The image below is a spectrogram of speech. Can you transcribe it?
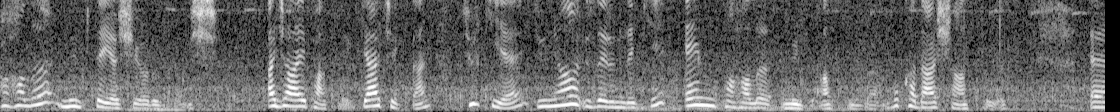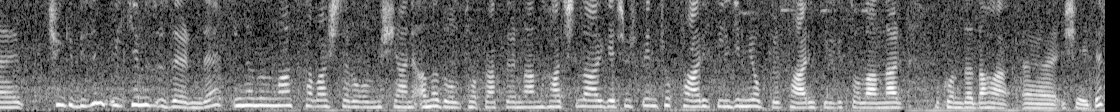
pahalı mülkte yaşıyoruz demiş. Acayip haklı. Gerçekten Türkiye dünya üzerindeki en pahalı mülk aslında. Bu kadar şanslıyız. Ee, çünkü bizim ülkemiz üzerinde inanılmaz savaşlar olmuş. Yani Anadolu topraklarından Haçlılar geçmiş. Benim çok tarih bilgim yoktur. Tarih bilgisi olanlar bu konuda daha e, şeydir.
